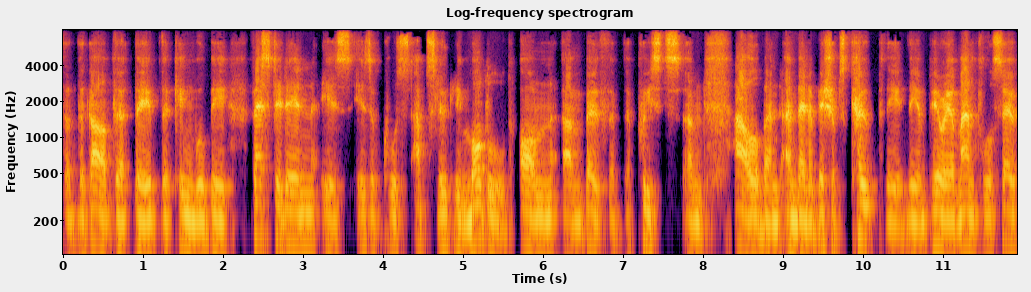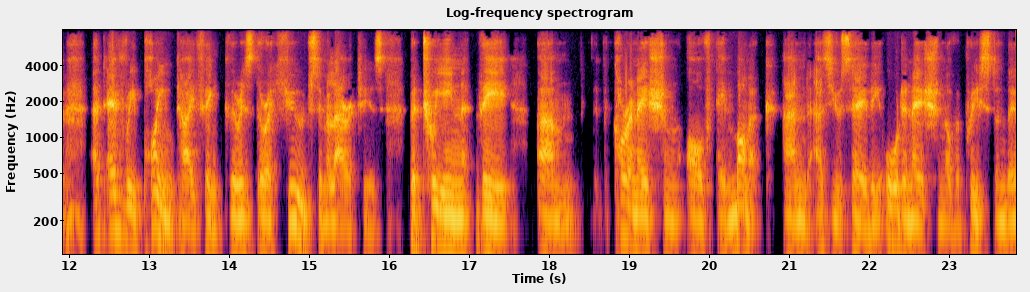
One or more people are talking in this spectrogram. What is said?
the, the garb that the, the king will be vested in is, is of course, absolutely modeled on um, both the, the priest's um, alb and, and then a bishop's cope, the, the imperial mantle. So at every point, I think there is there are huge similarities between the um, coronation of a monarch and, as you say, the ordination of a priest and the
